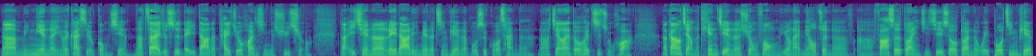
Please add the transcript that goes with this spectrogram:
那明年呢也会开始有贡献。那再来就是雷达的太旧换新的需求。那以前呢，雷达里面的晶片呢不是国产的，那将来都会自主化。那刚刚讲的天剑呢，雄风用来瞄准的呃发射端以及接收端的微波晶片，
